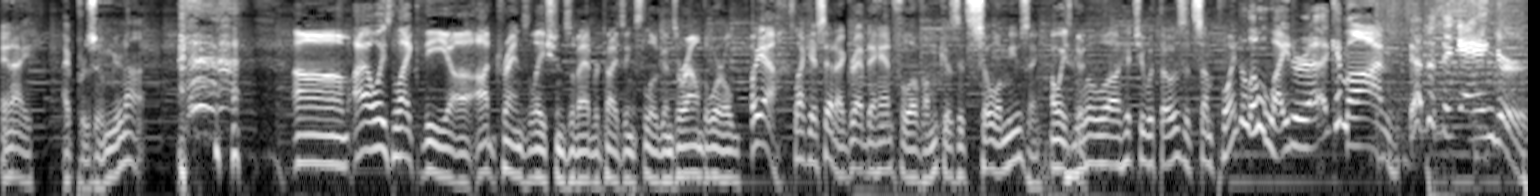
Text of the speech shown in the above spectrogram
And I, I presume you're not. Um, I always like the uh, odd translations of advertising slogans around the world. Oh yeah, like I said, I grabbed a handful of them because it's so amusing. Always good. We'll uh, hit you with those at some point. A little lighter. Uh, come on, got the, the anger,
